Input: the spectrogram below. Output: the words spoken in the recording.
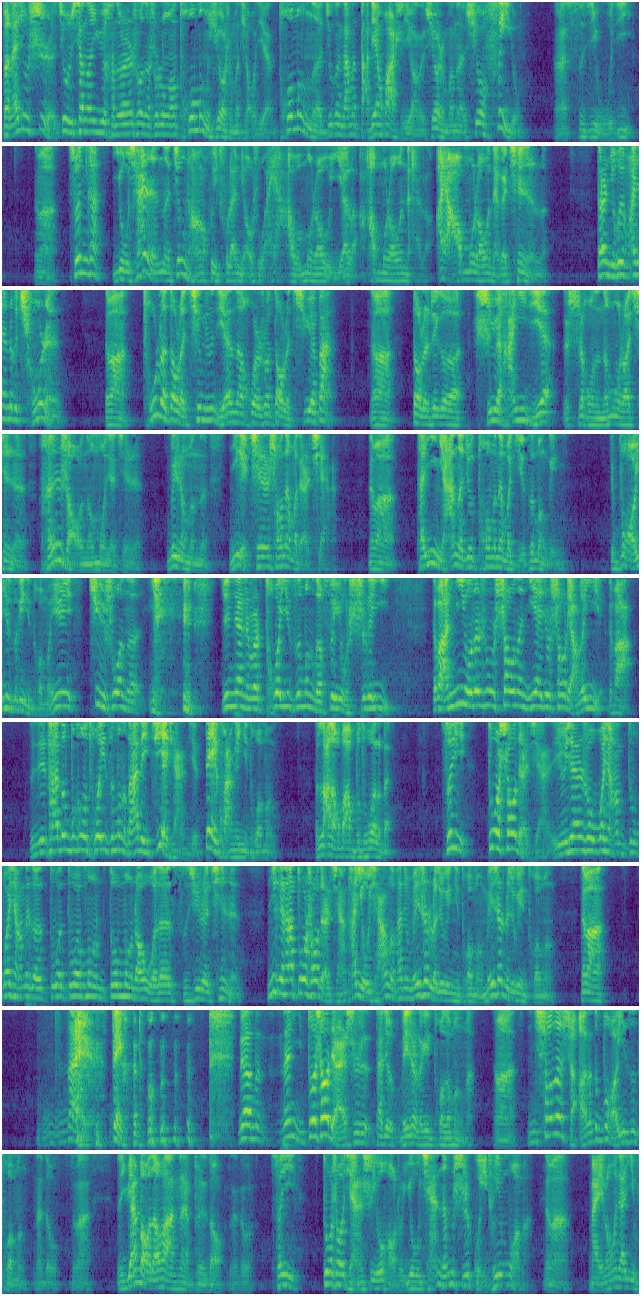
本来就是，就相当于很多人说的说龙王托梦需要什么条件？托梦呢，就跟咱们打电话是一样的，需要什么呢？需要费用，啊，四 G、五 G，对吧？所以你看，有钱人呢，经常会出来描述：“哎呀，我梦着我爷了啊，梦着我奶了，哎呀，梦着我哪个亲人了。”但是你会发现，这个穷人，对吧？除了到了清明节呢，或者说到了七月半，啊。到了这个十月寒衣节的时候呢，能梦着亲人，很少能梦见亲人。为什么呢？你给亲人烧那么点钱，那么他一年呢就托梦那么几次梦给你，就不好意思给你托梦。因为据说呢，阴间这边托一次梦的费用十个亿，对吧？你有的时候烧呢，你也就烧两个亿，对吧？他都不够托一次梦，他还得借钱去贷款给你托梦，拉倒吧，不托了呗。所以。多烧点钱，有些人说我想我想那个多多梦多梦着我的死去的亲人，你给他多烧点钱，他有钱了他就没事了就给你托梦，没事了就给你托梦，对吧？那贷款托，那那那你多烧点是不是他就没事了给你托个梦嘛，啊？你烧的少那都不好意思托梦，那都对吧？那元宝的话那不知道那都，所以多烧钱是有好处，有钱能使鬼推磨嘛，对吗？买龙家衣服。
